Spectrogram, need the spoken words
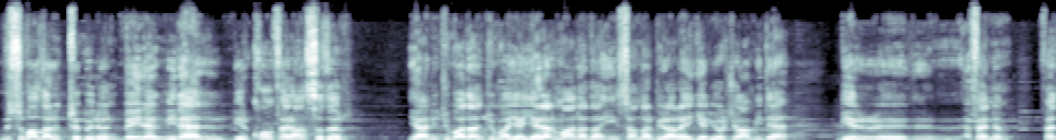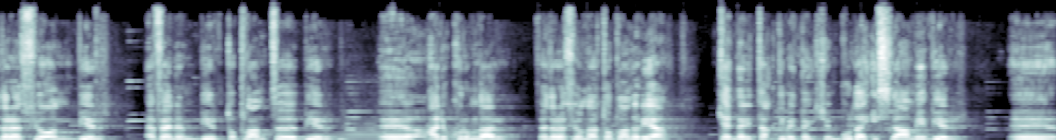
Müslümanların tümünün beynelmilel bir konferansıdır. Yani cumadan cumaya yerel manada insanlar bir araya geliyor camide. Bir e, efendim federasyon, bir efendim bir toplantı, bir e, hani kurumlar, federasyonlar toplanır ya kendilerini takdim etmek için. Burada İslami bir e,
